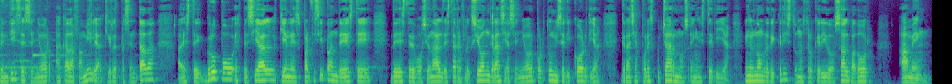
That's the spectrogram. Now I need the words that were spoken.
Bendice, Señor, a cada familia aquí representada, a este grupo especial, quienes participan de este, de este devocional, de esta reflexión. Gracias, Señor, por tu misericordia. Gracias por escucharnos en este día. En el nombre de Cristo, nuestro querido Salvador. Amén.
